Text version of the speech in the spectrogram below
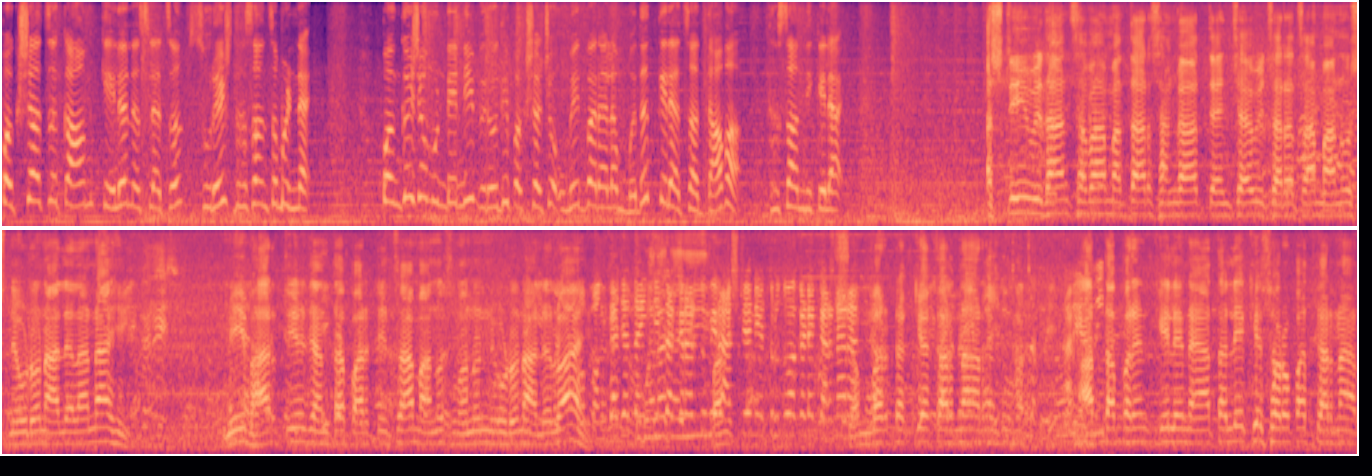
पक्षाचं काम केलं नसल्याचं सुरेश धसांचं म्हणणं आहे. पंकजा मुंडेंनी विरोधी पक्षाच्या उमेदवाराला मदत केल्याचा दावा धसांनी केलाय. आष्टी विधानसभा मतदारसंघात त्यांच्या विचाराचा माणूस निवडून आलेला नाही. मी भारतीय जनता पार्टीचा माणूस म्हणून निवडून आलेलो आहे. पंकजाताईंची तक्रार तुम्ही राष्ट्रीय नेतृत्वाकडे करणार आहात शंभर टक्के करणार. आतापर्यंत केले नाही आता लेखी स्वरूपात करणार.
